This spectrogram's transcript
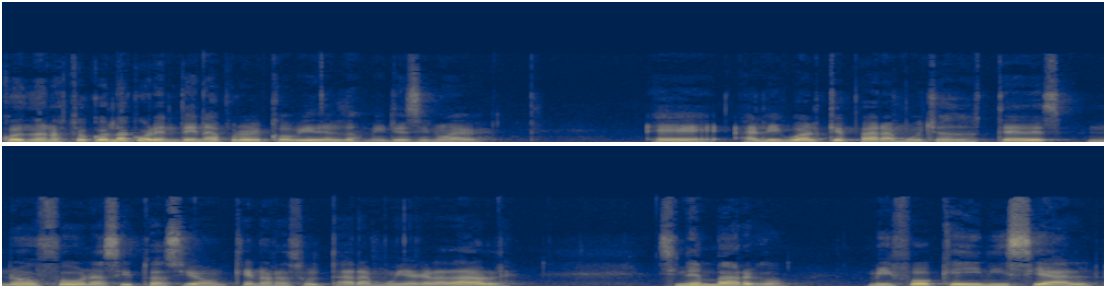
Cuando nos tocó la cuarentena por el COVID del 2019, eh, al igual que para muchos de ustedes, no fue una situación que nos resultara muy agradable. Sin embargo, mi enfoque inicial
